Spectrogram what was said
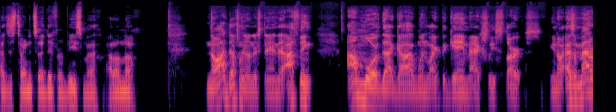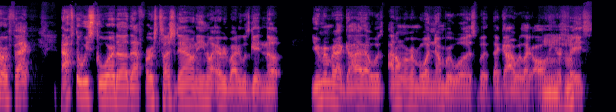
I just turn into a different beast, man. I don't know. No, I definitely understand that. I think I'm more of that guy when like the game actually starts. You know, as a matter of fact, after we scored uh, that first touchdown, and you know everybody was getting up. You remember that guy that was I don't remember what number it was, but that guy was like all mm-hmm. in your mm-hmm. face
